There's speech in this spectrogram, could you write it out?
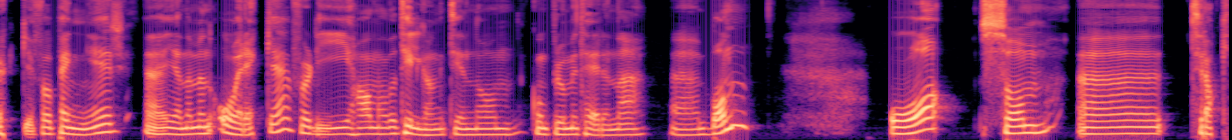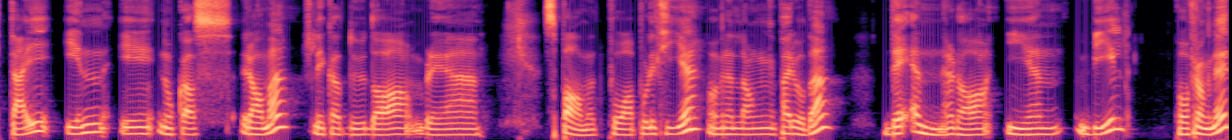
Røkke for penger eh, gjennom en årrekke fordi han hadde tilgang til noen kompromitterende eh, bånd, og som eh, trakk deg inn i Nokas-ranet, slik at du da ble spanet på av politiet over en lang periode. Det ender da i en bil på Frogner,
